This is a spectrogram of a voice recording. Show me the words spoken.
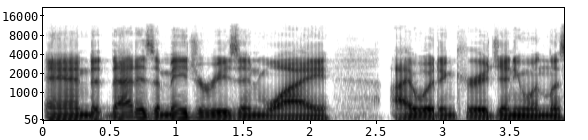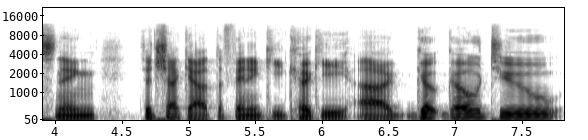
And that is a major reason why I would encourage anyone listening to check out the finicky cookie. Uh, go go to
